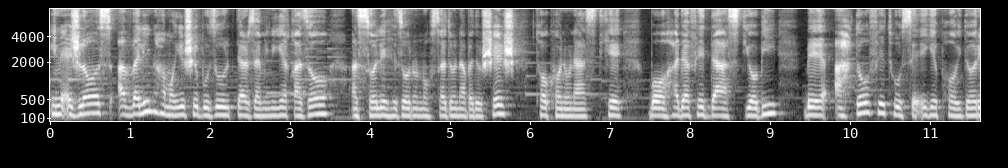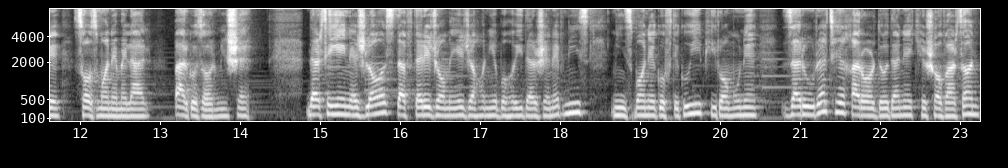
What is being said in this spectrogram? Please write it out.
این اجلاس اولین همایش بزرگ در زمینه غذا از سال 1996 تا کنون است که با هدف دستیابی به اهداف توسعه پایدار سازمان ملل برگزار میشه. در طی این اجلاس دفتر جامعه جهانی بهایی در ژنو نیز میزبان گفتگویی پیرامون ضرورت قرار دادن کشاورزان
